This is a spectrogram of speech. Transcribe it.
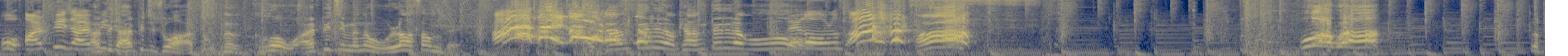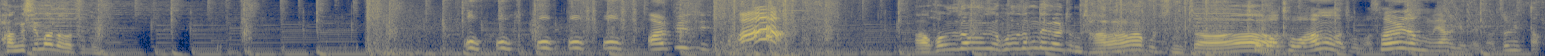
오, RPG, RPG. RPG RPG 좋아 RPG 그- 그거 RPG면은 올라가 싸우면 돼 아나 이거 그냥 때리라고 그냥 때리라고 내가 얼었어. 아! 아 와 뭐야 나 방심하다가 죽음 오오오오오 RPG. 아! 아 혼성 혼성 대결 좀 잘하라고 진짜 더봐 더봐 한 번만 더봐. 서열 정리 하게 내가 좀 이따가.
